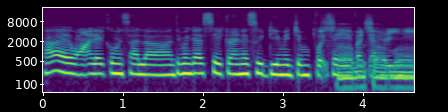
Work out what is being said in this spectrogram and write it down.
Hai, Waalaikumsalam. Terima kasih kerana sudi menjemput saya pada hari ini.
